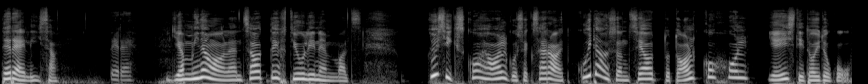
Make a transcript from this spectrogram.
tere, Liisa! tere! ja mina olen saatejuht Juuli Nemvalts. küsiks kohe alguseks ära, et kuidas on seotud alkohol ja Eesti toidukuu?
